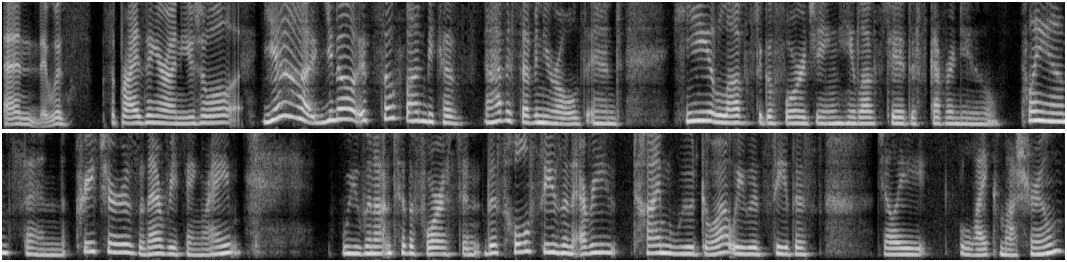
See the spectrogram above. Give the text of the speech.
and it was surprising or unusual? Yeah, you know, it's so fun because I have a seven year old and he loves to go foraging. He loves to discover new plants and creatures and everything, right? We went out into the forest, and this whole season, every time we would go out, we would see this jelly like mushroom,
